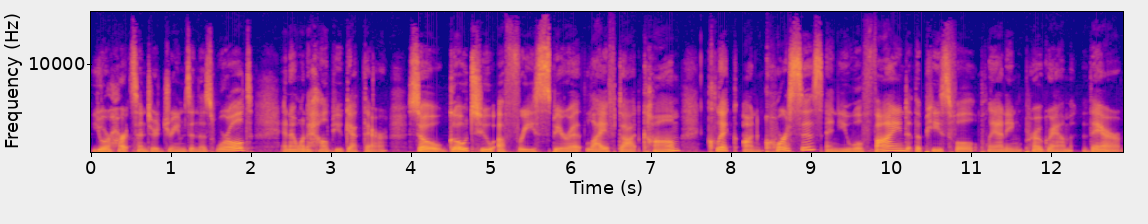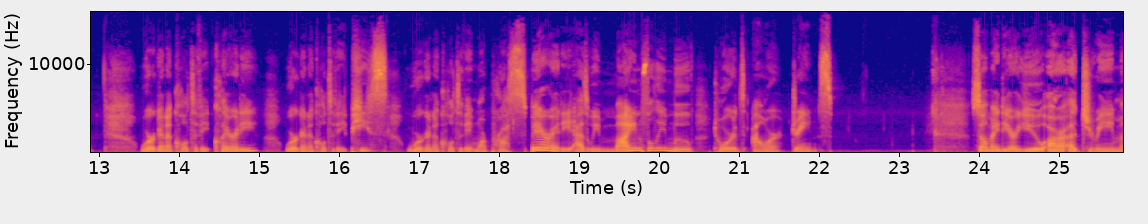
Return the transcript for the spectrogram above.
your heart centered dreams in this world. And I want to help you get there. So go to a freespiritlife.com, click on courses, and you will find the peaceful planning program there. We're going to cultivate clarity. We're going to cultivate peace. We're going to cultivate more prosperity as we mindfully move towards our dreams. So, my dear, you are a dream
